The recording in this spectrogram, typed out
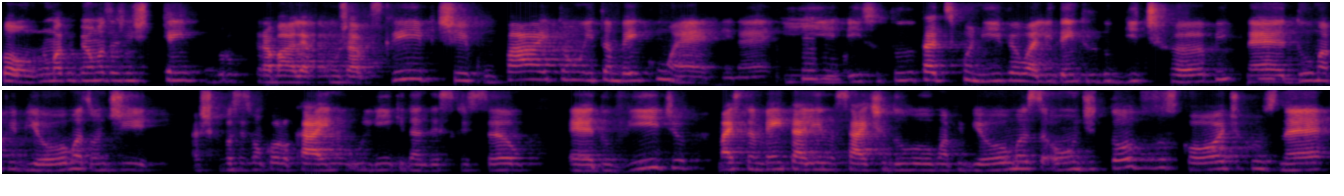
Bom, no MapBiomas a gente tem um grupo que trabalha com JavaScript, com Python e também com R, né? E uhum. isso tudo está disponível ali dentro do GitHub, né, uhum. do MapBiomas, onde acho que vocês vão colocar aí no, o link na descrição é, do vídeo, mas também está ali no site do MapBiomas, onde todos os códigos né,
